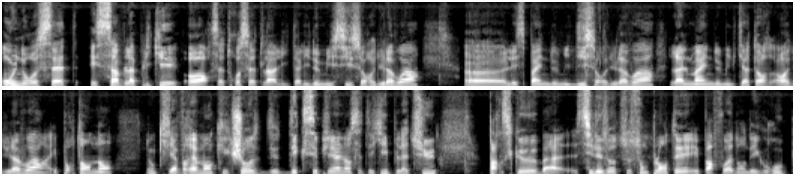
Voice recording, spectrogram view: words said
ont une recette et savent l'appliquer. Or, cette recette-là, l'Italie 2006 aurait dû l'avoir, euh, l'Espagne 2010 aurait dû l'avoir, l'Allemagne 2014 aurait dû l'avoir, et pourtant, non. Donc, il y a vraiment quelque chose de- d'exceptionnel dans cette équipe là-dessus, parce que bah, si les autres se sont plantés, et parfois dans des groupes,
